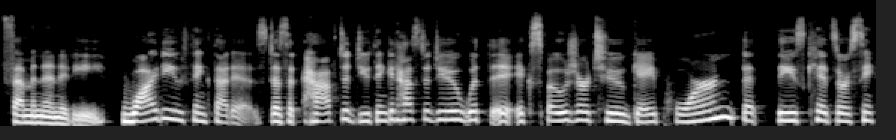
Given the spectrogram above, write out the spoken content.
femininity. Why do you think that is? Does it have to do you think it has to do with the exposure to gay porn that these kids are seeing?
